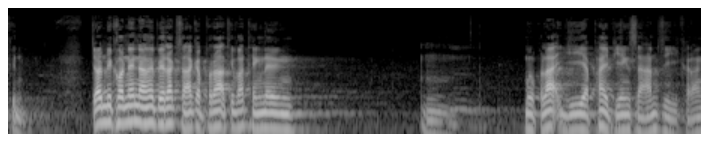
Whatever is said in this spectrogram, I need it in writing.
ขึ้น จนมีคนแนะนำให้ไปรักษากับพระที่วัดแห่งหนึ่งเมื่อพระเหยียบให้เพียงสามสี่ครั้ง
